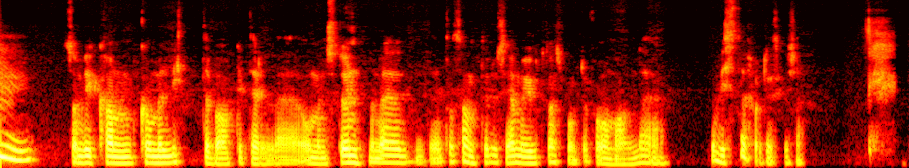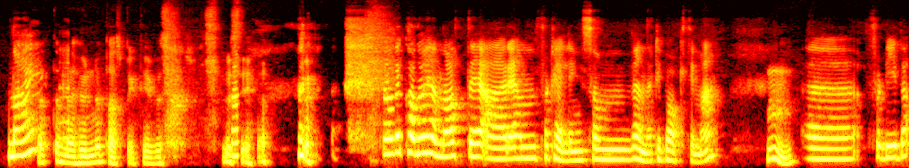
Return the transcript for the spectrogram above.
Mm. Som vi kan komme litt tilbake til eh, om en stund. Men det, er interessant det du sier med utgangspunktet for romanen. Det, det visste jeg faktisk ikke. Nei, Dette med hundeperspektivet, som du sier. ja, det kan jo hende at det er en fortelling som vender tilbake til meg. Mm. Eh, fordi det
